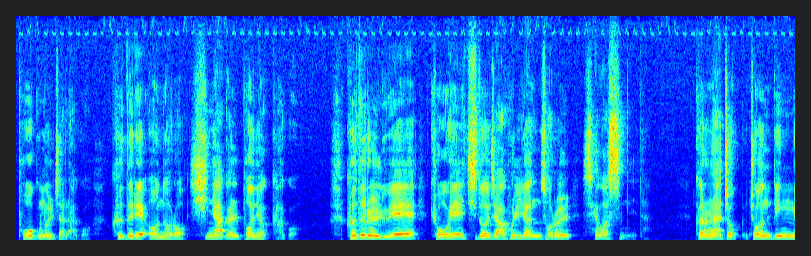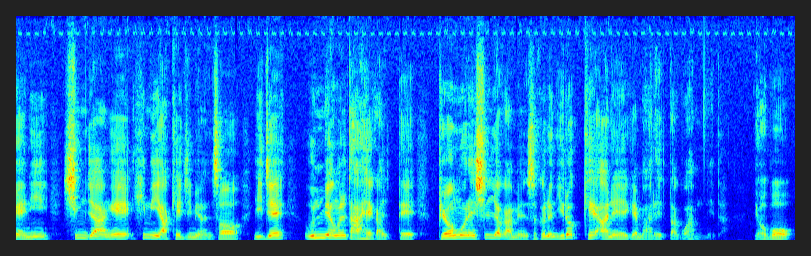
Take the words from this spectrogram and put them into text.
복음을 전하고 그들의 언어로 신약을 번역하고 그들을 위해 교회 지도자 훈련소를 세웠습니다. 그러나 조- 존 빅맨이 심장에 힘이 약해지면서 이제 운명을 다해갈 때 병원에 실려가면서 그는 이렇게 아내에게 말했다고 합니다. 여보,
